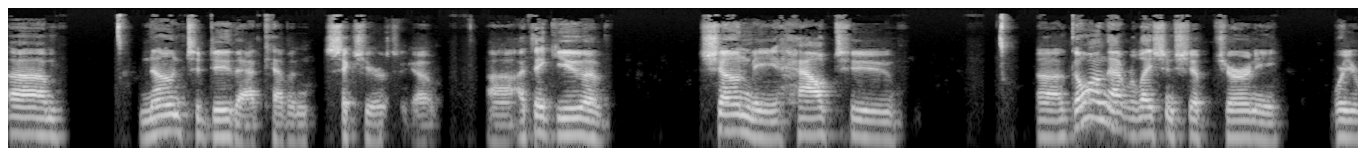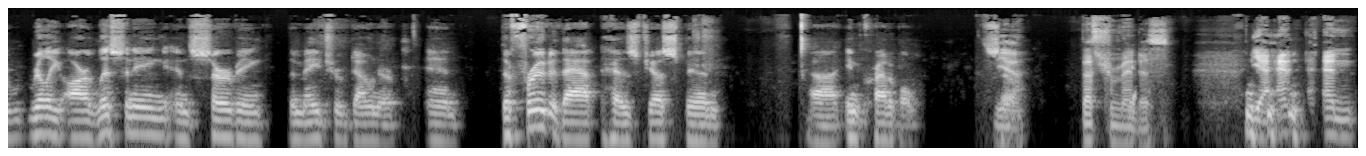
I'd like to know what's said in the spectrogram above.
um, known to do that, Kevin, six years ago. Uh, I think you have shown me how to uh, go on that relationship journey where you really are listening and serving the major donor. And the fruit of that has just been uh, incredible. So, yeah, that's tremendous. Yeah, yeah and and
